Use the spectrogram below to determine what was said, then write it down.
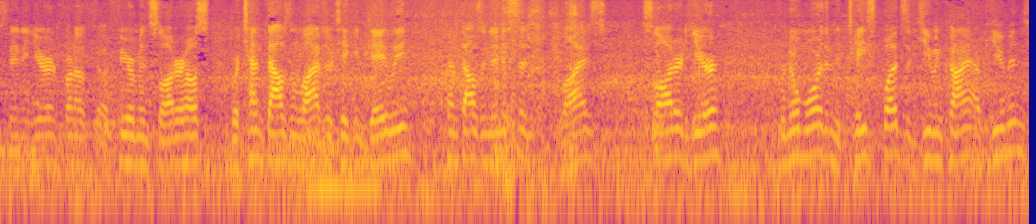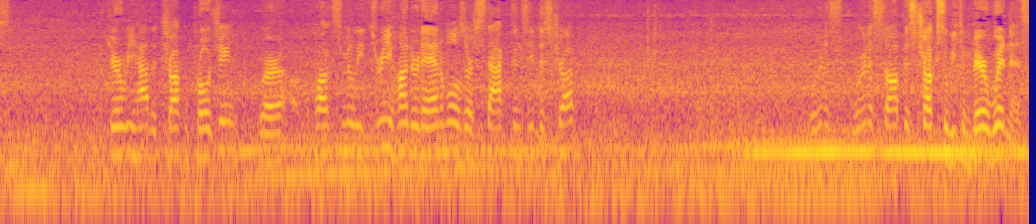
Standing here in front of uh, Fearman Slaughterhouse, where 10,000 lives are taken daily, 10,000 innocent lives slaughtered here for no more than the taste buds of humankind, of humans. Here we have the truck approaching, where approximately 300 animals are stacked into this truck. We're gonna we're gonna stop this truck so we can bear witness.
